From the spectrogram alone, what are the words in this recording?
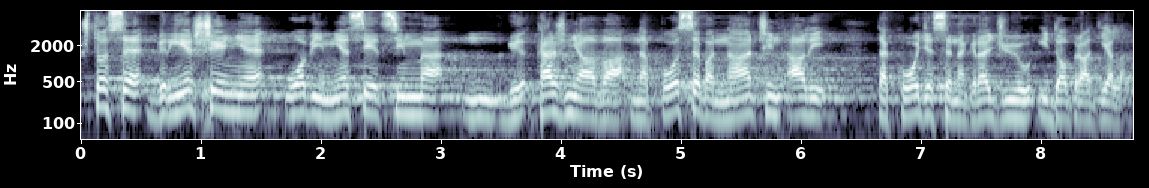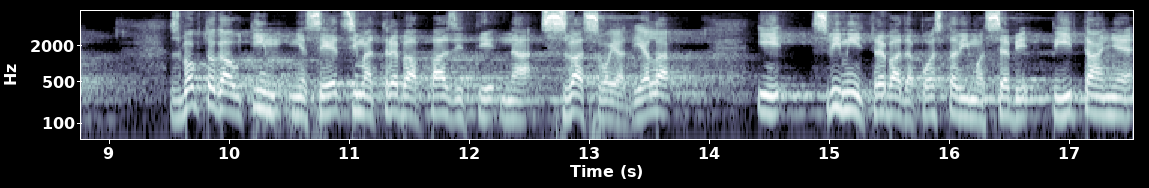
što se griješenje u ovim mjesecima kažnjava na poseban način, ali također se nagrađuju i dobra djela. Zbog toga u tim mjesecima treba paziti na sva svoja djela, i svi mi treba da postavimo sebi pitanje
